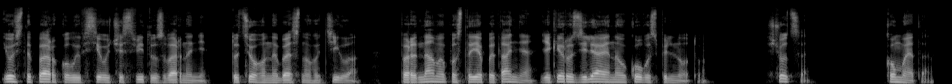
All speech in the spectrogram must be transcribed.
І ось тепер, коли всі очі світу звернені до цього небесного тіла, перед нами постає питання, яке розділяє наукову спільноту. Що це? Комета,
